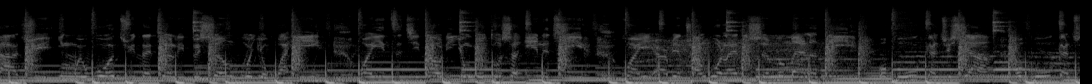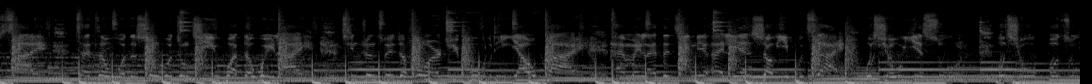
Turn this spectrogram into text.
差距，因为我聚在这里，对生活有怀疑，怀疑自己到底拥有多少 energy，怀疑耳边传过来的什么 melody。我不敢去想，我不敢去猜，猜测我的生活中计划的未来。青春随着风而去，不停摇摆，还没来得及恋爱，年少已不在。我求耶稣，我求佛祖，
